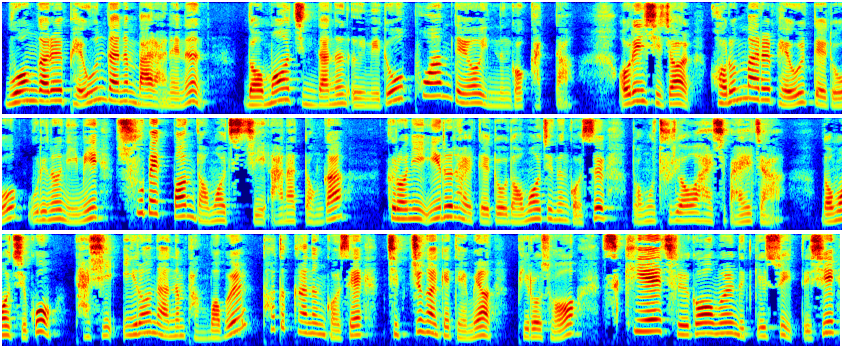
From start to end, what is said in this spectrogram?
무언가를 배운다는 말 안에는 넘어진다는 의미도 포함되어 있는 것 같다. 어린 시절 걸음마를 배울 때도 우리는 이미 수백 번 넘어지지 않았던가? 그러니 일을 할 때도 넘어지는 것을 너무 두려워하지 말자. 넘어지고 다시 일어나는 방법을 터득하는 것에 집중하게 되면 비로소 스키의 즐거움을 느낄 수 있듯이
